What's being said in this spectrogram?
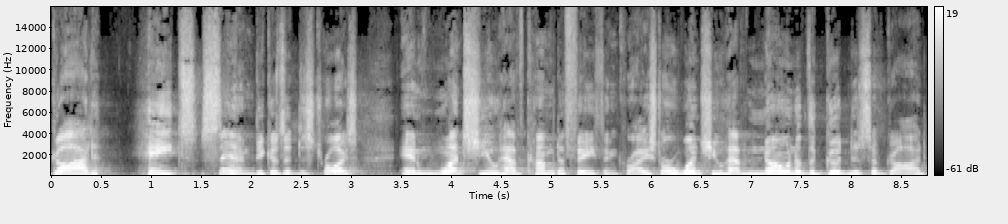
God hates sin because it destroys. And once you have come to faith in Christ, or once you have known of the goodness of God,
